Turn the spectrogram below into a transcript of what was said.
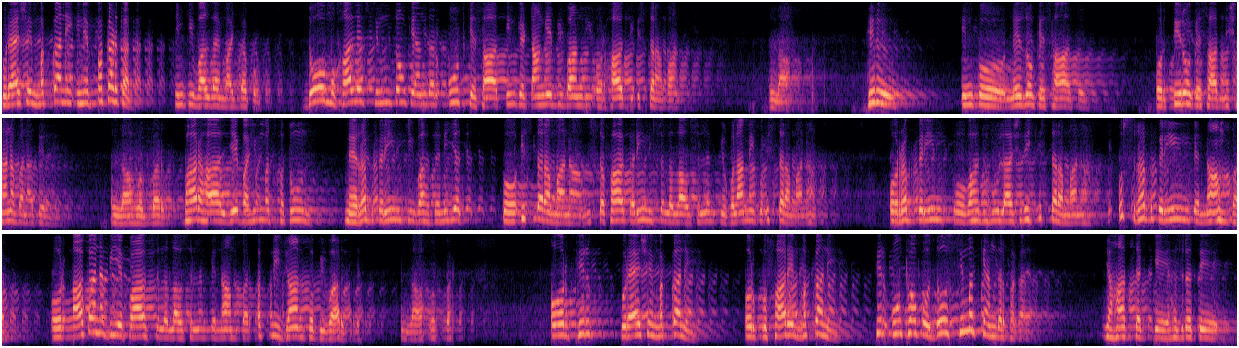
قریش مکہ نے انہیں پکڑ کر ان کی والدہ ماجدہ کو دو مخالف سمتوں کے اندر اونٹ کے ساتھ ان کے ٹانگیں بھی باندھی اور ہاتھ بھی اس طرح باندھ اللہ۔ پھر ان کو نیزوں کے ساتھ اور تیروں کے ساتھ نشانہ بناتے رہے۔ اللہ اکبر۔ بہرحال یہ بہمت خاتون نے رب کریم کی وحدنیت کو اس طرح مانا، مصطفیٰ کریم صلی اللہ علیہ وسلم کی غلامی کو اس طرح مانا اور رب کریم کو وحدہ لا شریک اس طرح مانا کہ اس رب کریم کے نام پر اور آقا نبی پاک صلی اللہ علیہ وسلم کے نام پر اپنی جان کو بھی وار دیا۔ اللہ اکبر۔ اور پھر قریش مکہ نے اور کفار مکہ نے پھر اونٹوں کو دو سمت کے اندر بھگایا۔ یہاں تک کہ حضرت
